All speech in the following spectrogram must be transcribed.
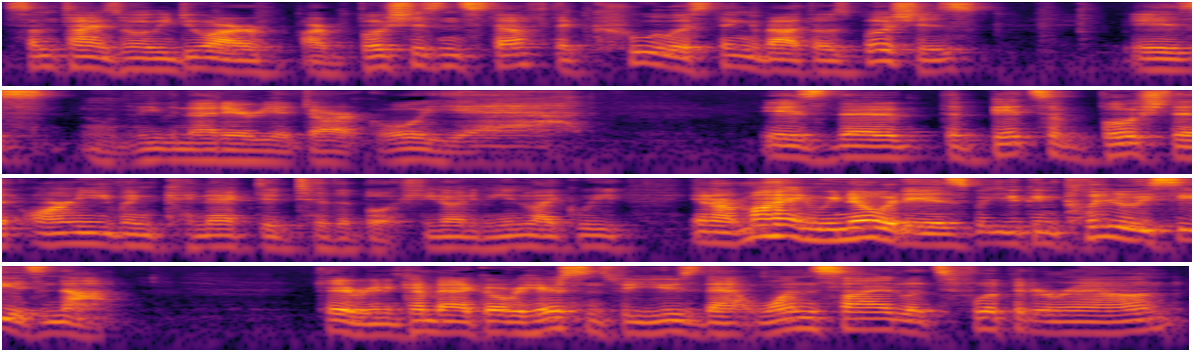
Sometimes when we do our, our bushes and stuff, the coolest thing about those bushes is oh, leaving that area dark. Oh yeah, is the the bits of bush that aren't even connected to the bush. You know what I mean? Like we in our mind we know it is, but you can clearly see it's not. Okay, we're gonna come back over here since we used that one side. Let's flip it around,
